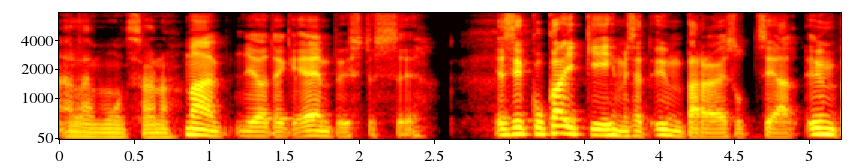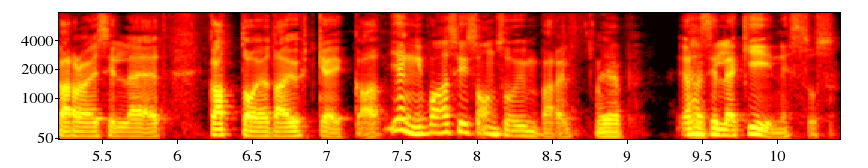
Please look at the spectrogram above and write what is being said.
Älä muut sano. Mä en, jotenkin en pysty siihen. Ja sitten kun kaikki ihmiset ympäröi sut siellä, ympäröi silleen, että katsoo jotain yhtä keikkaa, jengi vaan siis on sun ympärillä. Jep. Ihan silleen kiinni sus.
